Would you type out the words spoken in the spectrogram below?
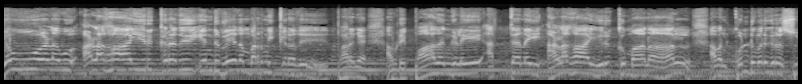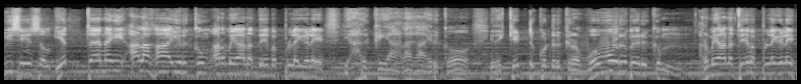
எவ்வளவு அழகாயிருக்கிறது என்று வேதம் வர்ணிக்கிறது. பாருங்க அவருடைய பாதங்களே அத்தனை அழகாய் இருக்குமானால் அவன் கொண்டு வருகிற சுவிசேஷம் எத்தனை அத்தனை அழகா இருக்கும் அருமையான தேவ பிள்ளைகளே. யாருக்கையா அழகா இருக்கும் இதை கேட்டுக்கொண்டிருக்கிற ஒவ்வொரு பேருக்கும். அருமையான தேவ பிள்ளைகளே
